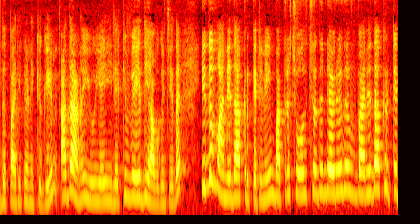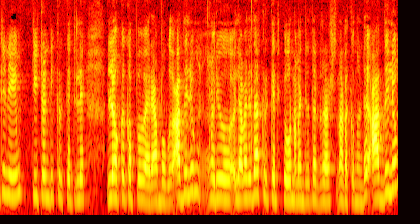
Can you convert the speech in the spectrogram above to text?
ഇത് പരിഗണിക്കുകയും അതാണ് യു എ ഇയിലേക്ക് വേദിയാവുകയും ചെയ്തത്. ഇത് വനിതാ ക്രിക്കറ്റിനെയും പത്ര ചോദിച്ചതിന്റെ ഒരു വനിതാ ക്രിക്കറ്റിനെയും ടി ട്വന്റി ക്രിക്കറ്റിൽ ലോകകപ്പ് വരാൻ പോകും അതിലും ഒരു വനിതാ ക്രിക്കറ്റ് ടൂർണമെന്റ് നടക്കുന്നുണ്ട്. അതിലും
